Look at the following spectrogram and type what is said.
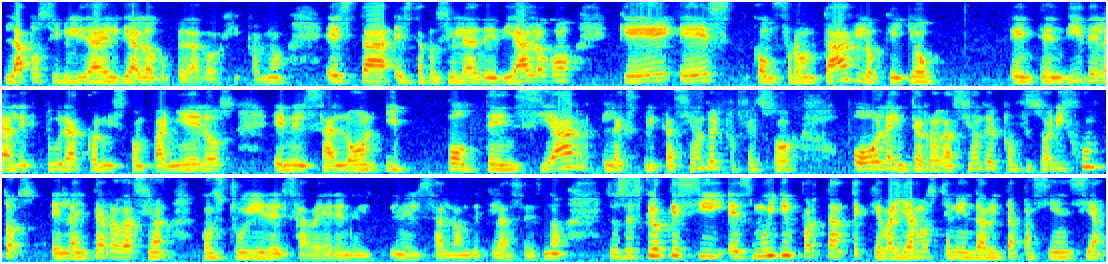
la posibilidad del diálogo pedagógico, ¿no? Esta, esta posibilidad de diálogo que es confrontar lo que yo entendí de la lectura con mis compañeros en el salón y potenciar la explicación del profesor o la interrogación del profesor y juntos en la interrogación construir el saber en el, en el salón de clases, ¿no? Entonces creo que sí, es muy importante que vayamos teniendo ahorita paciencia,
